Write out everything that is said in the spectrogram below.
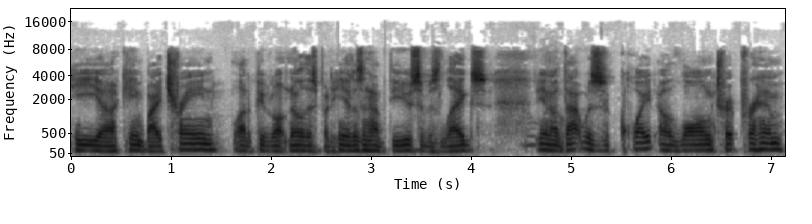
He uh, came by train. A lot of people don't know this, but he doesn't have the use of his legs. You know, that was quite a long trip for him.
